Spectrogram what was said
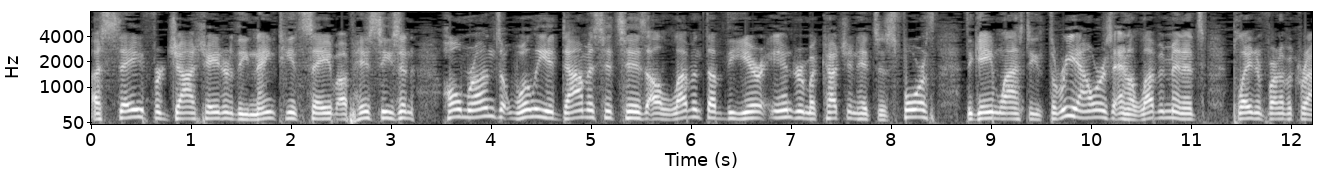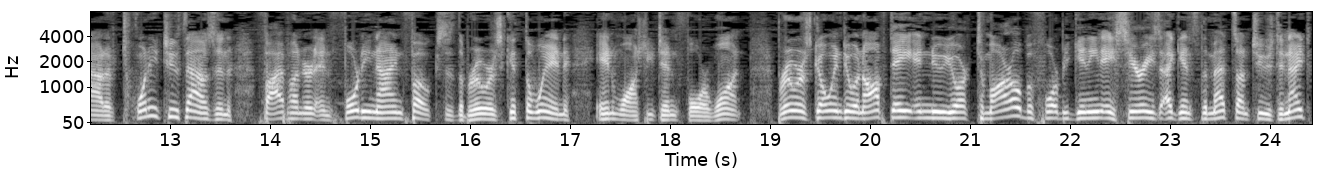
A save for Josh Hader, the 19th save of his season. Home runs: Willy Adames hits his 11th of the year Andrew McCutchen hits his fourth. The game lasting three hours and 11 minutes, played in front of a crowd of 22,549 folks as the Brewers get the win in Washington 4 1. Brewers go into an off day in New York tomorrow before beginning a series against the Mets on Tuesday night.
